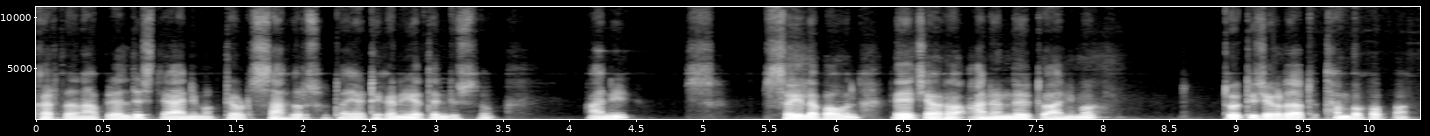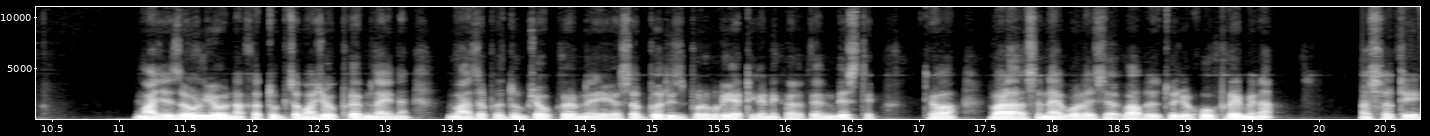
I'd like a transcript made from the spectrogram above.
करताना आपल्याला दिसते. आणि मग तेवढं सागर सुद्धा या ठिकाणी येताना दिसतो. आणि सईला पाहून त्याच्या चेहऱ्यावर आनंद येतो. आणि मग तो तिच्याकडे जातो. थांबा पप्पा. माझ्याजवळ येऊ नका. तुमचं माझ्यावर प्रेम नाही ना? माझं पण तुमच्यावर प्रेम नाही असं बरीच बरोबर या ठिकाणी करताना दिसते. तेव्हा बाळा असं नाही बोलायचं. बाबा तुझ्या खूप प्रेम आहे ना? असं ते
